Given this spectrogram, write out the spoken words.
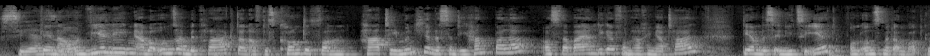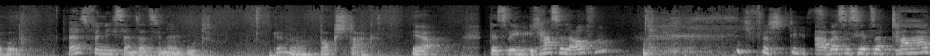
Sehr, Genau. sehr Und wir legen aber unseren Betrag dann auf das Konto von HT München. Das sind die Handballer aus der Bayernliga vom Hachinger Tal. Die haben das initiiert und uns mit an Bord geholt. Das finde ich sensationell gut. Genau. Bockstark. Ja. Deswegen, ich hasse Laufen, Ich verstehe aber es ist jetzt ein Tag.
